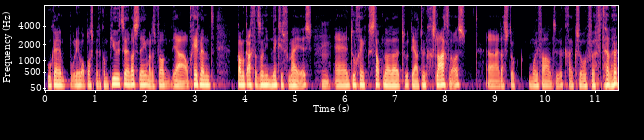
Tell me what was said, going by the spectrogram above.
hoe kan je een probleem oplossen met een computer en dat soort dingen. Maar dat is wel, ja, op een gegeven moment kwam ik achter dat het niet niks is voor mij is. Hmm. En toen ging ik stap naar, toen, ja, toen ik geslaagd was, uh, dat is ook een mooi verhaal natuurlijk, ga ik zo vertellen.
